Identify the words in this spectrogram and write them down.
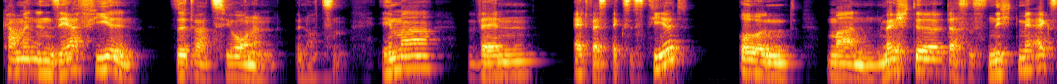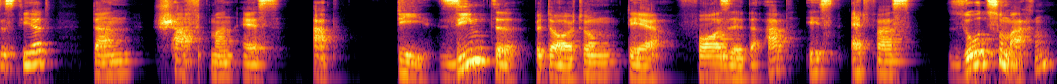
kann man in sehr vielen Situationen benutzen. Immer wenn etwas existiert und man möchte, dass es nicht mehr existiert, dann schafft man es ab. Die siebte Bedeutung der Vorsilbe ab ist etwas so zu machen,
